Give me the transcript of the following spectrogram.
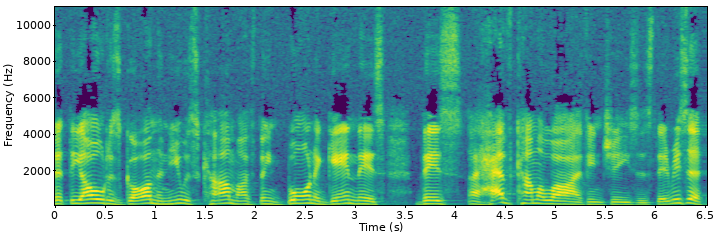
that the old is gone, the new has come. I've been born again. There's, there's, I have come alive in Jesus. There is a,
